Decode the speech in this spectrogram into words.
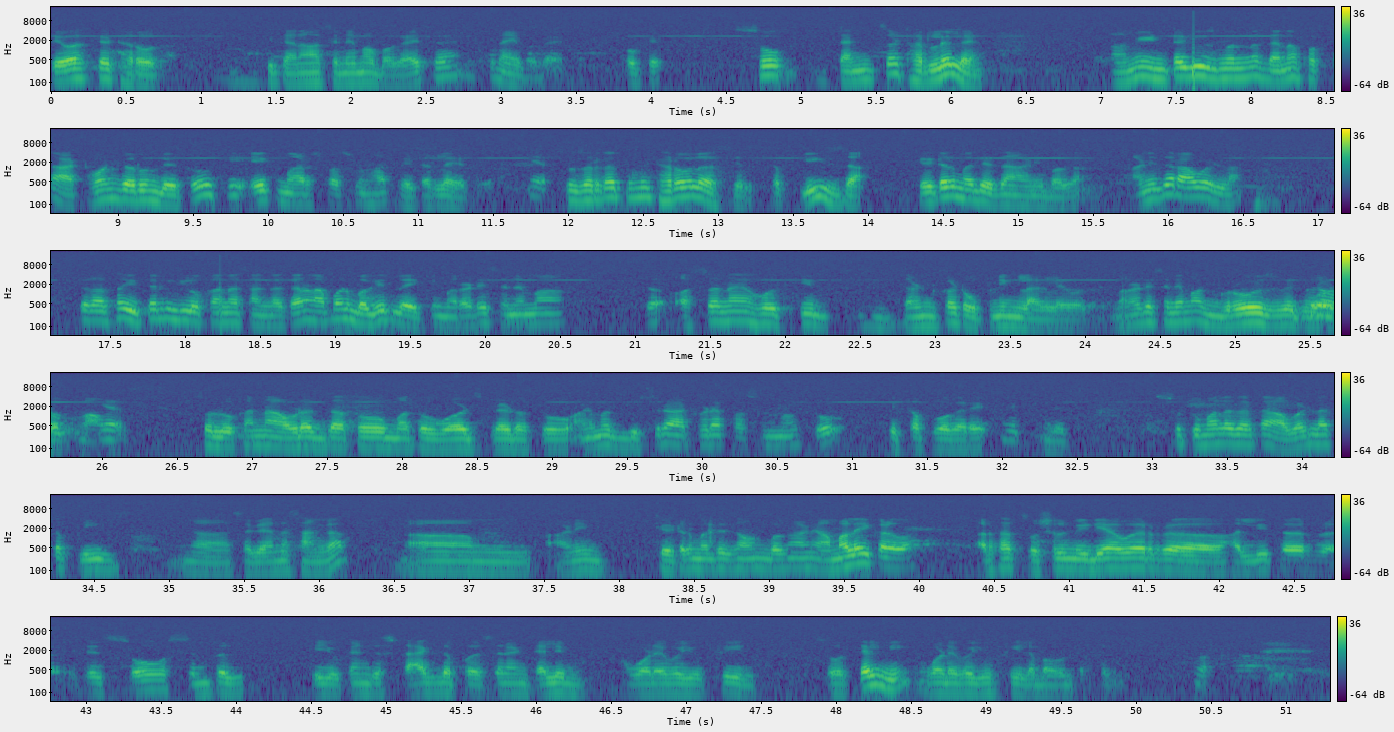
तेव्हाच ते ठरवतात की त्यांना हा सिनेमा बघायचा आहे की नाही बघायचा ओके सो त्यांचं ठरलेलं आहे. आम्ही इंटरव्ह्यूजमधनं त्यांना फक्त आठवण करून देतो की एक मार्चपासून हा थिएटरला येतो. सो जर का तुम्ही ठरवलं असेल तर प्लीज जा. थिएटरमध्ये जा आणि बघा. आणि जर आवडला तर असं इतर लोकांना सांगा. कारण आपण बघितलंय की मराठी सिनेमा असं नाही होत की दणकट ओपनिंग लागले वगैरे. Marathi cinema grows with word of mouth. So लोकांना आवडत जातो मग तो वर्ड स्प्रेड होतो आणि मग दुसऱ्या आठवड्यापासून मग तो पिकअप वगैरे देतो सो तुम्हाला जर का आवडला तर प्लीज सगळ्यांना सांगा. आणि थिएटरमध्ये जाऊन बघा आणि आम्हालाही कळवा. अर्थात सोशल मीडियावर हल्ली तर इट इज सो सिंपल की you can just tag the person and tell him whatever you feel so tell me whatever you feel about the film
